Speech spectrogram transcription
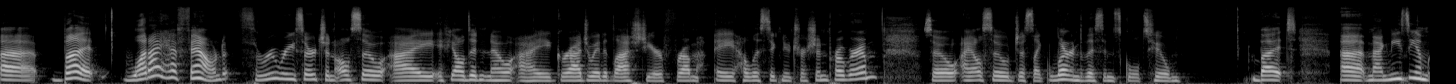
Uh, but what I have found through research, and also I, if y'all didn't know, I graduated last year from a holistic nutrition program. So I also just like learned this in school too. But uh, magnesium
